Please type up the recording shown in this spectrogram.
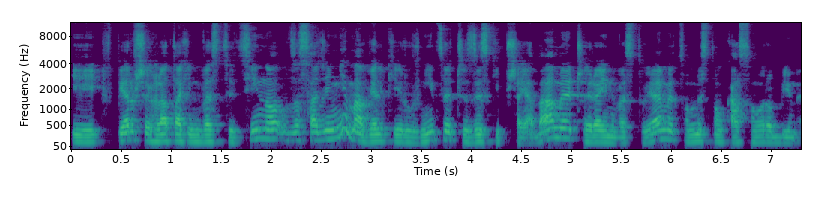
i w pierwszych latach inwestycji no, w zasadzie nie ma wielkiej różnicy, czy zyski przejadamy, czy reinwestujemy, co my z tą kasą robimy.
